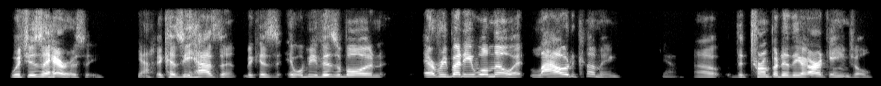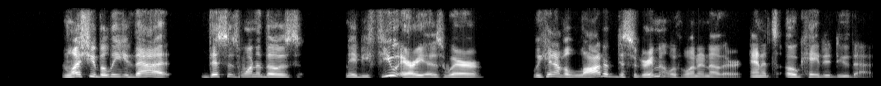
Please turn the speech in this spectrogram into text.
which is a heresy. Yeah. Because he hasn't, because it will be visible and everybody will know it, loud coming. Yeah. Uh, the trumpet of the archangel. Unless you believe that, this is one of those maybe few areas where we can have a lot of disagreement with one another and it's okay to do that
